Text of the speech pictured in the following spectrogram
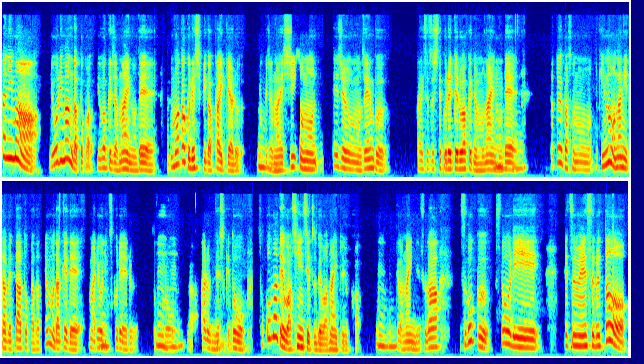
なにまあ、料理漫画とかいうわけじゃないので、細かくレシピが書いてあるわけじゃないし、その手順を全部解説してくれてるわけでもないので、例えばその昨日何食べたとかだ読むだけで、まあ、料理作れるところがあるんですけど、そこまでは親切ではないというか、うんうん。ではないんですが、すごくストーリー説明すると、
